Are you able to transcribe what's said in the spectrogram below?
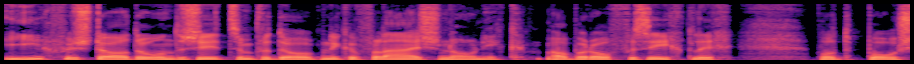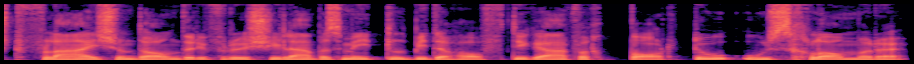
ich verstehe den Unterschied zum verdorbenen Fleisch noch nicht. Aber offensichtlich will die Post Fleisch und andere frische Lebensmittel bei der Haftung einfach partout ausklammern.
